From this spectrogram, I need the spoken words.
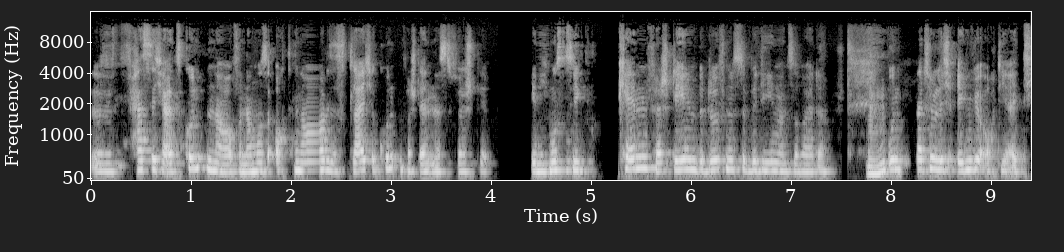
äh, fasse ich als Kunden auf und da muss auch genau dieses gleiche Kundenverständnis Ich muss sie kennen, verstehen, Bedürfnisse bedienen und so weiter. Mhm. Und natürlich irgendwie auch die IT,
